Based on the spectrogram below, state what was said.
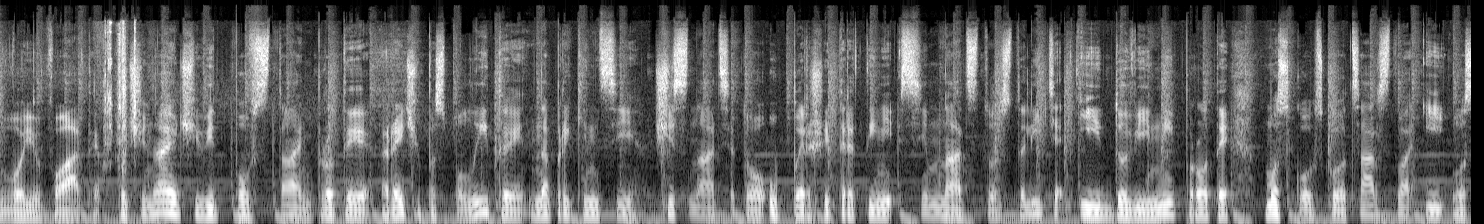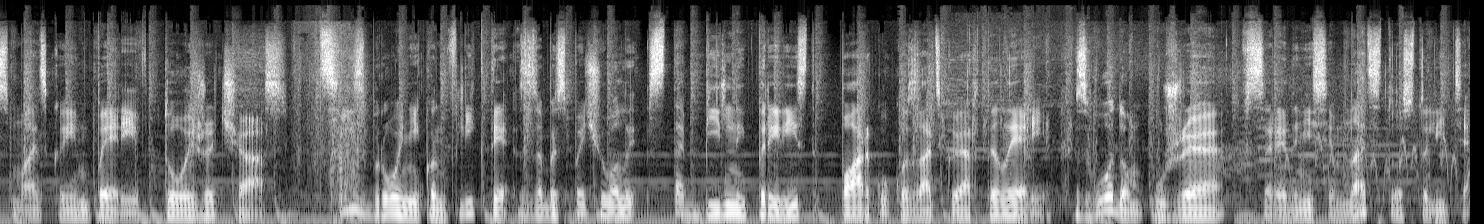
воювати, починаючи від повстань проти Речі Посполитої наприкінці 16-го, у першій третині 17 століття і до війни проти Московського царства і Османської імперії в той же час. Ці збройні конфлікти забезпечували стабільний приріст парку козацької артилерії. Згодом, уже всередині 17 століття,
